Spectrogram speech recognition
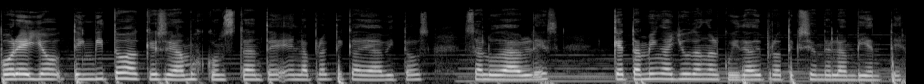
Por ello, te invito a que seamos constantes en la práctica de hábitos saludables que también ayudan al cuidado y protección del ambiente.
